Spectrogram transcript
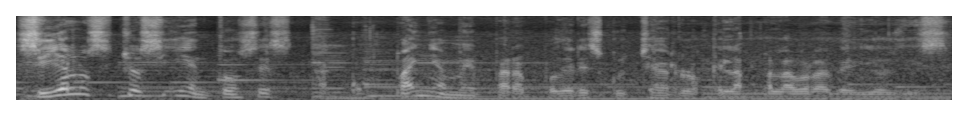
Si ya lo has hecho así, entonces acompáñame para poder escuchar lo que la palabra de Dios dice.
